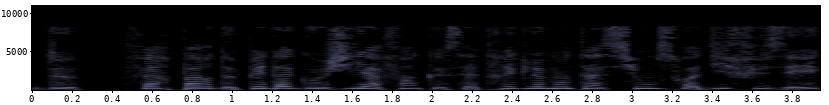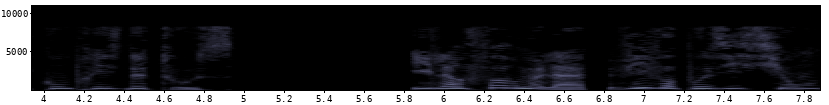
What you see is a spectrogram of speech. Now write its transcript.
de faire part de pédagogie afin que cette réglementation soit diffusée et comprise de tous. Il informe la vive opposition,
